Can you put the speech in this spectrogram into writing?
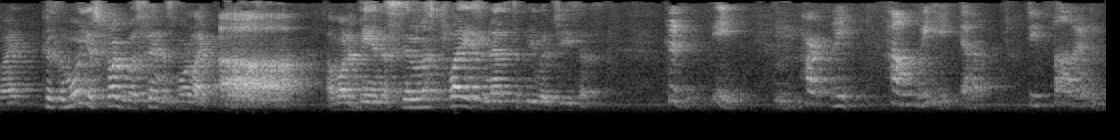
Right? Because the more you struggle with sin, it's more like, ah, I want to be in a sinless place, and that's to be with Jesus. Could be partly how we uh, define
